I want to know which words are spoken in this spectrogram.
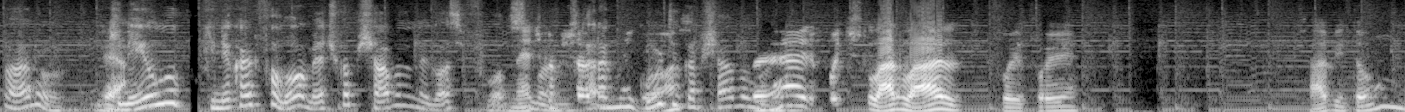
Claro. É. Que, nem o, que nem o Carlos falou, mete o Capixaba no negócio, foda-se, mano. Os caras curtem o Capixaba. É, ele foi titular lá, foi, foi. Sabe? Então.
